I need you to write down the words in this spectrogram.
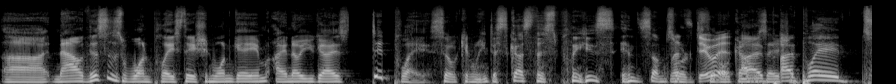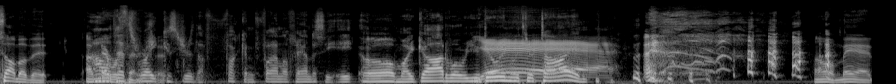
Uh, now this is one PlayStation One game I know you guys did play. So can we discuss this, please, in some sort Let's of do civil it. I've, conversation? I've played some of it. I've oh, never that's right, because you're the fucking Final Fantasy VIII. Oh my God, what were you doing with your time? oh man,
